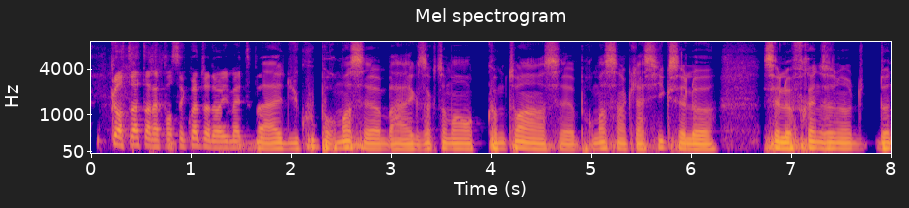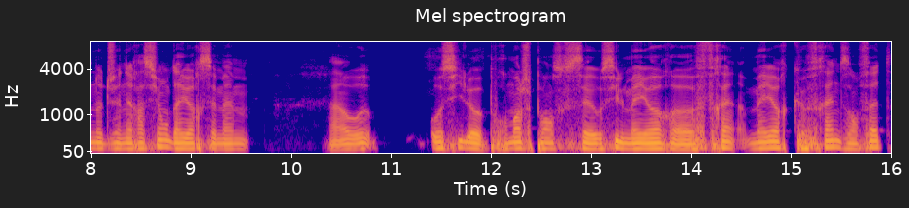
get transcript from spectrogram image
Quentin, t'en as pensé quoi, toi, de How I Met Bah, du coup, pour moi, c'est bah, exactement comme toi. hein, c'est- pour moi, c'est un classique. C'est le, c'est le Friends de notre, de notre génération. D'ailleurs, c'est même aussi le. Pour moi, je pense que c'est aussi le meilleur, euh, meilleur que Friends en fait,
